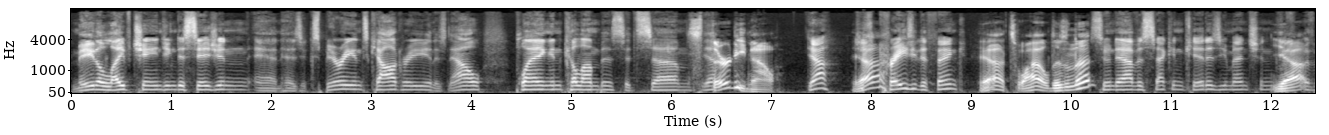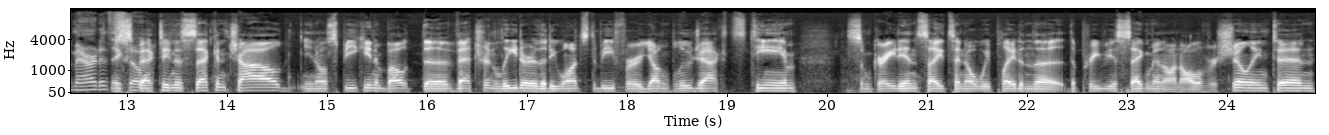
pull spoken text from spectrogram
made a life changing decision, and has experienced Calgary, and is now playing in Columbus. It's um, yeah. 30 now. Yeah, Yeah. crazy to think. Yeah, it's wild, isn't it? Soon to have his second kid, as you mentioned. Yeah, with Meredith. so- expecting his second child. You know, speaking about the veteran leader that he wants to be for a young Blue Jackets team. Some great insights. I know we played in the the previous segment on Oliver Kylington.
